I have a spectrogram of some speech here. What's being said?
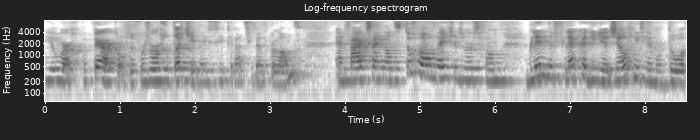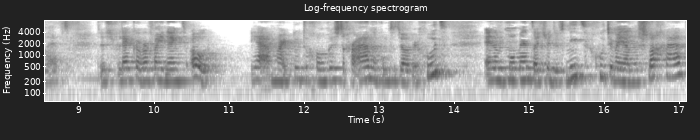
heel erg beperken of ervoor zorgen dat je in deze situatie bent beland. En vaak zijn dat toch wel een beetje een soort van blinde vlekken die je zelf niet helemaal door hebt. Dus vlekken waarvan je denkt, oh ja, maar ik doe het toch gewoon rustiger aan, dan komt het wel weer goed. En op het moment dat je dus niet goed ermee aan de slag gaat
